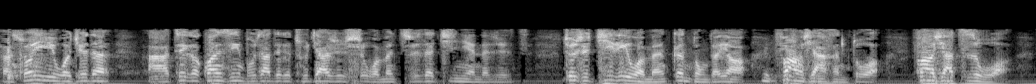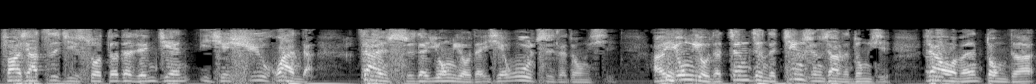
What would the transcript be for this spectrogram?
啊，所以我觉得啊，这个观世音菩萨这个出家日是我们值得纪念的日子，就是激励我们更懂得要放下很多，放下自我，放下自己所得的人间一些虚幻的暂时的拥有的一些物质的东西，而拥有的真正的精神上的东西，让我们懂得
